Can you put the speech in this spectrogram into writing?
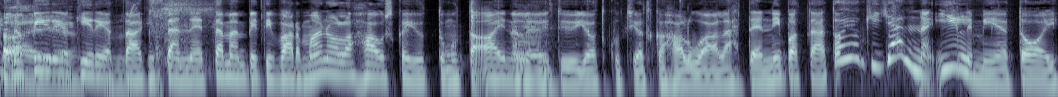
No Pirjo kirjoittaakin tänne, että tämän piti varmaan olla hauska juttu, mutta aina mm. löytyy jotkut, jotka haluaa lähteä nipottaa. Toi onkin jännä ilmiö toi,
